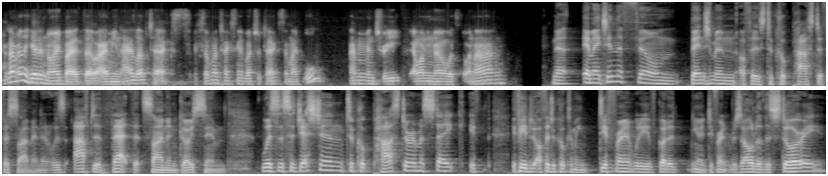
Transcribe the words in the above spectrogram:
I don't really get annoyed by it though. I mean, I love texts. If someone texts me a bunch of texts, I'm like, ooh, I'm intrigued. I want to know what's going on. Now, MH, in the film, Benjamin offers to cook pasta for Simon, and it was after that that Simon ghosts him. Was the suggestion to cook pasta a mistake? If if he'd offered to cook something different, would he have got a you know different result of the story?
